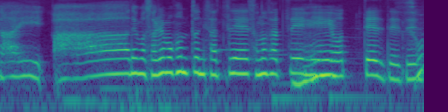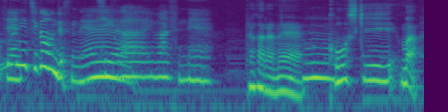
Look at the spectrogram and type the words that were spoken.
いたい。あーでもそれも本当に撮影その撮影によってで全そんなに然違うんですね。違いますね。だからね、うん。公式まあ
